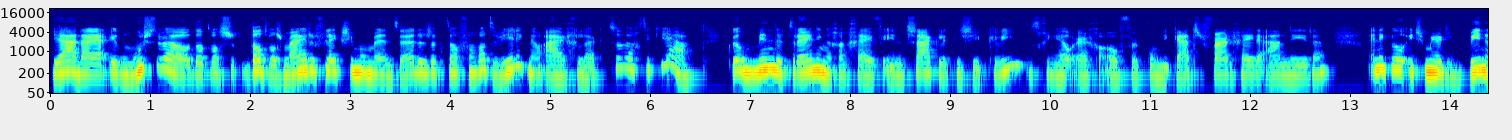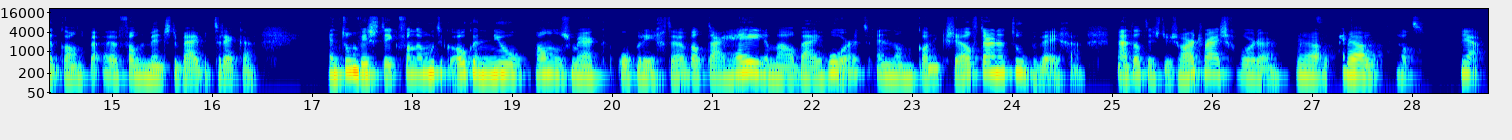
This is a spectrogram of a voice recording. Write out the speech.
Ja, nou ja, ik moest wel. Dat was, dat was mijn reflectiemoment. Hè? Dus ik dacht van, wat wil ik nou eigenlijk? Toen dacht ik, ja, ik wil minder trainingen gaan geven in het zakelijke circuit. Dat ging heel erg over communicatievaardigheden aanleren. En ik wil iets meer die binnenkant eh, van de mens erbij betrekken. En toen wist ik van dan moet ik ook een nieuw handelsmerk oprichten, wat daar helemaal bij hoort. En dan kan ik zelf daar naartoe bewegen. Nou, dat is dus Hardrise geworden. Ja, ja. Dat. ja.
